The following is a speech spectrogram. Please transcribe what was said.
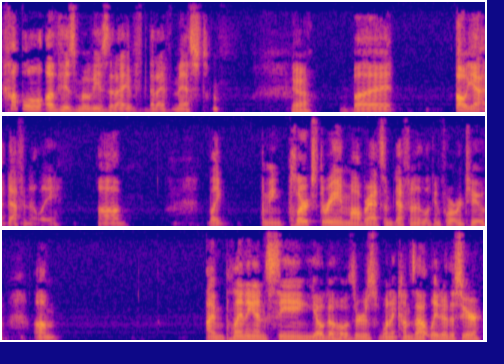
couple of his movies that I've that I've missed, Yeah. but oh yeah, definitely. Um, like I mean, Clerks three and Mallrats, I'm definitely looking forward to. Um, I'm planning on seeing Yoga Hosers when it comes out later this year.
